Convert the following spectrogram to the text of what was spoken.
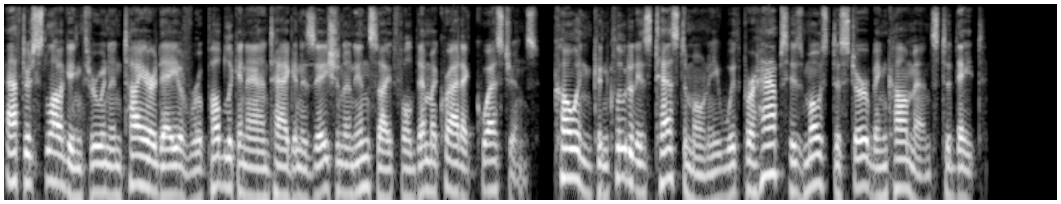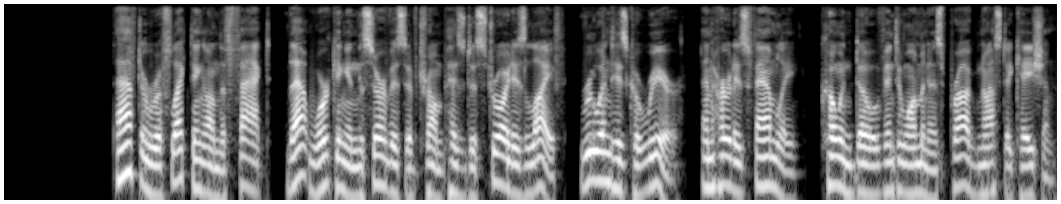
After slogging through an entire day of Republican antagonization and insightful Democratic questions, Cohen concluded his testimony with perhaps his most disturbing comments to date. After reflecting on the fact that working in the service of Trump has destroyed his life, ruined his career, and hurt his family, Cohen dove into ominous prognostication.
